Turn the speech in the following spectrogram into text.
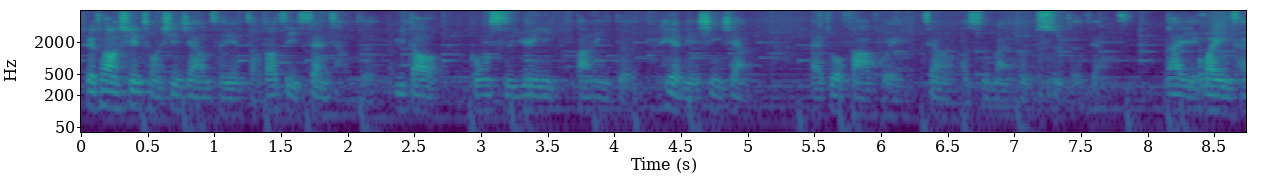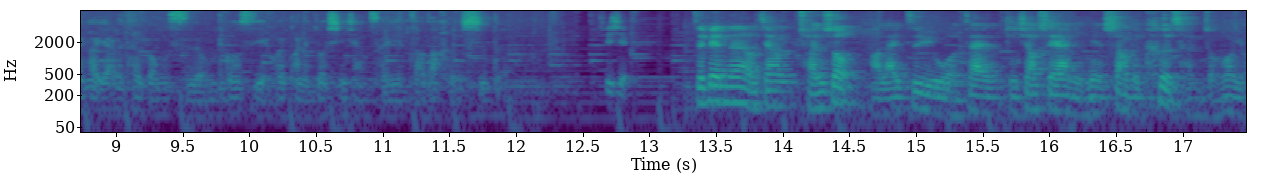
所以通常先从现象测验找到自己擅长的，遇到公司愿意帮你的配合你的现象来做发挥，这样的话是蛮合适的这样子。那也欢迎参考亚乐特公司，我们公司也会帮你做现象测验，找到合适的。谢谢。这边呢，我将传授啊，来自于我在营销 CI 里面上的课程，总共有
